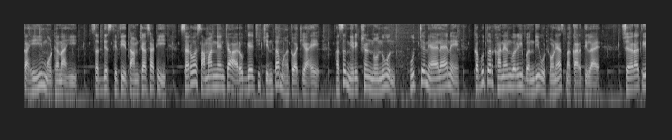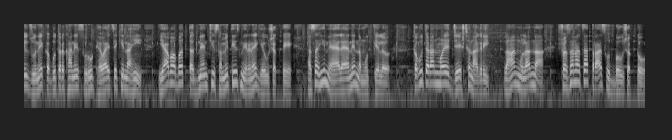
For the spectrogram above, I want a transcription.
काहीही मोठं नाही. सद्यस्थितीत आमच्यासाठी सर्वसामान्यांच्या आरोग्याची चिंता महत्वाची आहे असं निरीक्षण नोंदवून उच्च न्यायालयाने कबूतरखान्यांवरील बंदी उठवण्यास नकार दिलाय. शहरातील जुने कबूतरखाने सुरू ठेवायचे की नाही याबाबत तज्ज्ञांची समितीच निर्णय घेऊ शकते असंही न्यायालयाने नमूद केलं. कबुतरांमुळे ज्येष्ठ नागरिक लहान मुलांना श्वसनाचा त्रास उद्भवू शकतो.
